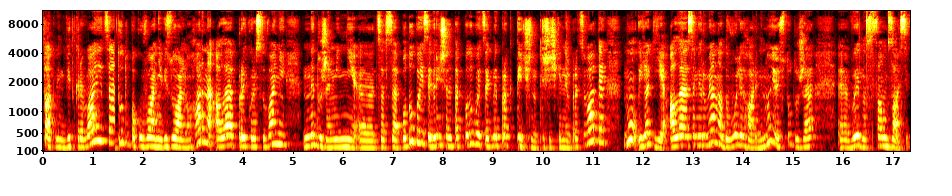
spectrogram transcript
Так він відкривається. Тут упакування візуально гарне, але при користуванні не дуже мені е, це все подобається. Вірніше, не так подобається, як не практично трішечки ним працювати. Ну, як є, але самі рум'яна доволі гарні. Ну і ось тут уже е, видно сам засіб.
